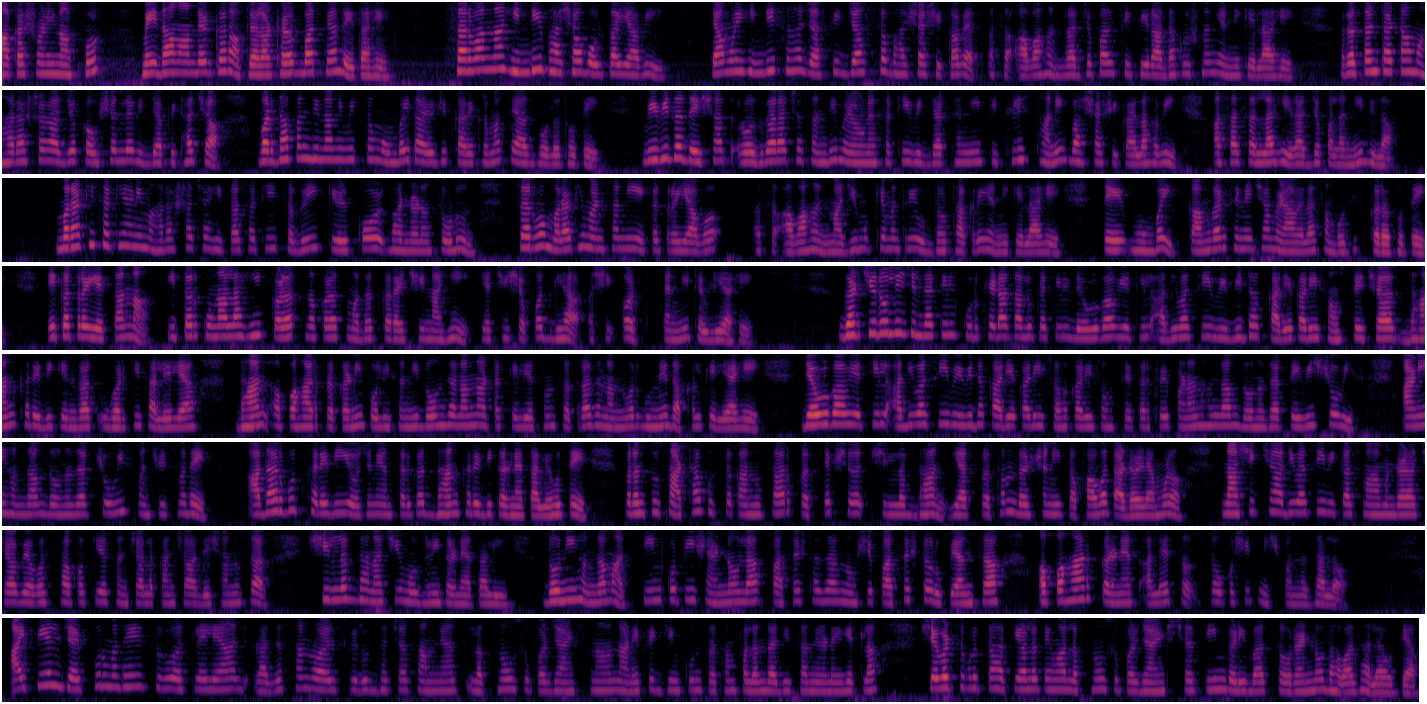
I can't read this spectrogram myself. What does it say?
आकाशवाणी नागपूर. मेधा नांदेडकर आपल्याला ठळक बातम्या देत आहे. सर्वांना हिंदी भाषा बोलता यावी. त्यामुळे हिंदीसह जास्तीत जास्त भाषा शिकाव्यात असं आवाहन राज्यपाल सी पी राधाकृष्णन यांनी केलं आहे. रतन टाटा महाराष्ट्र राज्य कौशल्य विद्यापीठाच्या वर्धापन दिनानिमित्त मुंबईत आयोजित कार्यक्रमात ते आज बोलत होते. विविध देशात रोजगाराच्या संधी मिळवण्यासाठी विद्यार्थ्यांनी तिथली स्थानिक भाषा शिकायला हवी असा सल्लाही राज्यपालांनी दिला. मराठीसाठी आणि महाराष्ट्राच्या हितासाठी सगळी किळकोळ भांडणं सोडून सर्व मराठी माणसांनी एकत्र यावं असं आवाहन माजी मुख्यमंत्री उद्धव ठाकरे यांनी केलं आहे. ते मुंबईत कामगार सेनेच्या मेळाव्याला संबोधित करत होते. एकत्र येताना इतर कुणालाही कळत नकळत मदत करायची नाही याची शपथ घ्या अशी अट त्यांनी ठेवली आहे. गडचिरोली जिल्ह्यातील कुरखेडा तालुक्यातील देऊळगाव येथील आदिवासी विविध कार्यकारी संस्थेच्या धान खरेदी केंद्रात उघडकीस आलेल्या धान अपहार प्रकरणी पोलिसांनी दोन जणांना अटक केली असून सतरा जणांवर गुन्हे दाखल केले आहे. देऊळगाव येथील आदिवासी विविध कार्यकारी सहकारी संस्थेतर्फे पणन हंगाम दोन हजार तेवीस चोवीस आणि हंगाम दोन हजार चोवीस पंचवीसमध्ये आधारभूत खरेदी योजनेअंतर्गत धान खरेदी करण्यात आले होते. परंतु साठा पुस्तकानुसार प्रत्यक्ष शिल्लक धान यात प्रथम दर्शनी तफावत आढळल्यामुळं नाशिकच्या आदिवासी विकास महामंडळाच्या व्यवस्थापकीय संचालकांच्या आदेशानुसार शिल्लक धानाची मोजणी करण्यात आली. दोन्ही हंगामात तीन कोटी शहाण्णव लाख पासष्ट हजार नऊशे पासष्ट रुपयांचा अपहार करण्यात आल्याचं चौकशीत निष्पन्न झालं. आय पी एल जयपूरमध्ये सुरू असलेल्या राजस्थान रॉयल्स विरुद्धच्या सामन्यात लखनौ सुपर जायंट्सनं नाणेफेक जिंकून प्रथम फलंदाजीचा निर्णय घेतला. शेवटचं वृत्त हाती आलं तेव्हा लखनौ सुपर जायंट्सच्या तीन गडीबाद चौऱ्याण्णव धावा झाल्या होत्या.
